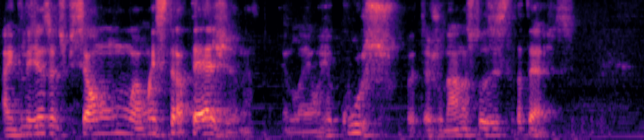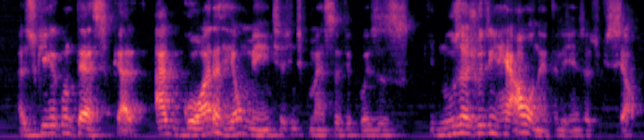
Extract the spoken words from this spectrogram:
A inteligência artificial não é uma estratégia, né? ela é um recurso para te ajudar nas suas estratégias. Mas o que, que acontece? Cara, agora realmente a gente começa a ver coisas que nos ajudem real na inteligência artificial.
